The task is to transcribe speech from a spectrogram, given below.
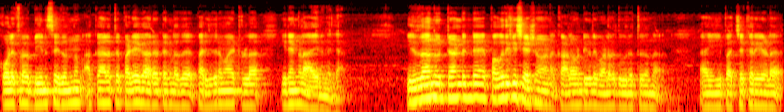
കോളിഫ്ലവർ ബീൻസ് ഇതൊന്നും അക്കാലത്ത് പഴയ കാലഘട്ടങ്ങളത് പരിചിതമായിട്ടുള്ള ഇനങ്ങളായിരുന്നില്ല. ഇരുപതാം നൂറ്റാണ്ടിന്റെ പകുതിക്ക് ശേഷമാണ് കാളവണ്ടികളിൽ വളരെ ദൂരത്ത് നിന്ന് ഈ പച്ചക്കറികൾ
